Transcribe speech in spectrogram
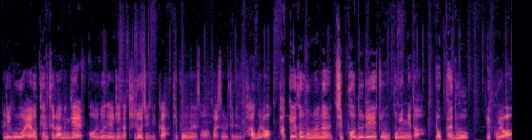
그리고 에어 텐트라는 게 어, 이거는 얘기가 길어지니까 뒷부분에서 말씀을 드리도록 하고요. 밖에서 보면은 지퍼들이 좀 보입니다. 옆에도 있고요.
